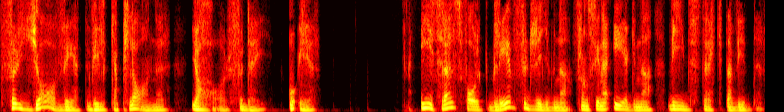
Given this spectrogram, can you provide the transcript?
För jag vet vilka planer jag har för dig och er. Israels folk blev fördrivna från sina egna vidsträckta vidder.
